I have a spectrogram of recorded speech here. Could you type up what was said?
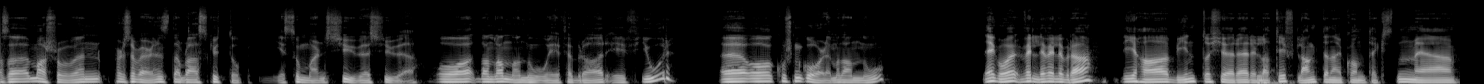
Altså, Marsroveren Perseverance den ble skutt opp i sommeren 2020, og den landa nå i februar i fjor. Eh, og hvordan går det med den nå? Det går veldig, veldig bra. De har begynt å kjøre relativt langt denne konteksten med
